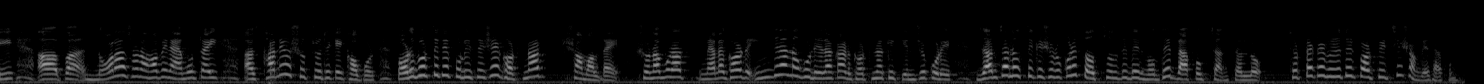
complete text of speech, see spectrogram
বা নড়াচড়া হবে না এমনটাই স্থানীয় সূত্র থেকে খবর। পরবর্তীতে পুলিশ এসে ঘটনার সামাল দেয়। সোনামুড়া মেলাঘর ইন্দিরানগর এলাকার ঘটনাকে কেন্দ্র করে যান চালক থেকে শুরু করে পথ মধ্যে ব্যাপক চাঞ্চল্য। ছোট্ট একটা বিরতির পর ফিরছি, সঙ্গে থাকুন।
